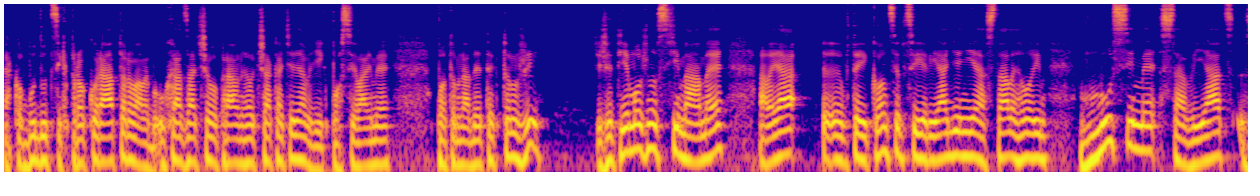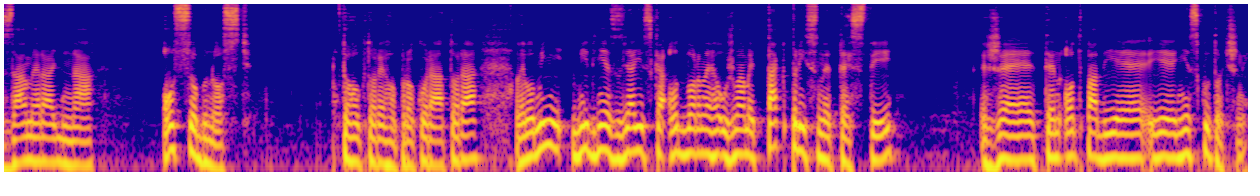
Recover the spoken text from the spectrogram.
ako budúcich prokurátorov alebo uchádzačov právneho čakateľa, veď ich posielajme potom na detektor lži. Čiže tie možnosti máme, ale ja e, v tej koncepcii riadenia stále hovorím, musíme sa viac zamerať na osobnosť toho, ktorého prokurátora, lebo my, my dnes z hľadiska odborného už máme tak prísne testy, že ten odpad je, je neskutočný.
